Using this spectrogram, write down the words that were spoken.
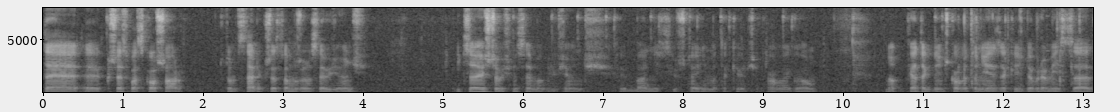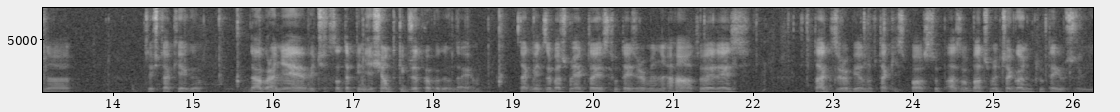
Te y, krzesła z koszar. Tam stare krzesła możemy sobie wziąć. I co jeszcze byśmy sobie mogli wziąć? Chyba nic już tutaj nie ma takiego ciekawego. No, kwiatek doniczkowy to nie jest jakieś dobre miejsce na coś takiego. Dobra, nie, wiecie co, te 50 brzydko wyglądają. Tak więc zobaczmy jak to jest tutaj zrobione. Aha, to jest tak zrobione w taki sposób. A zobaczmy czego oni tutaj użyli.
